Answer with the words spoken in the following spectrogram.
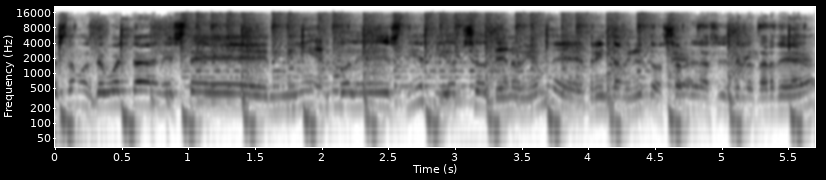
Estamos de vuelta en este miércoles 18 de noviembre, 30 minutos sobre las 6 de la tarde.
